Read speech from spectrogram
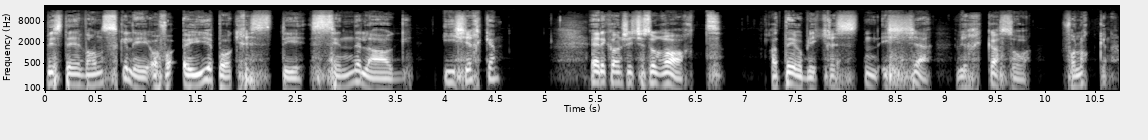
Hvis det er vanskelig å få øye på Kristi sinnelag i kirken, er det kanskje ikke så rart at det å bli kristen ikke virker så forlokkende.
